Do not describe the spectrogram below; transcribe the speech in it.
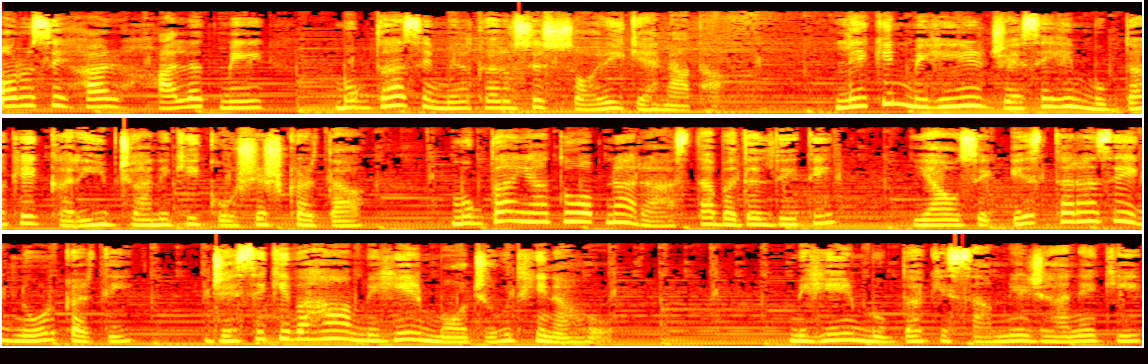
और उसे हर हालत में मुग्धा से मिलकर उसे सॉरी कहना था। लेकिन मिहिर जैसे ही मुग्धा के करीब जाने की कोशिश करता, मुग्धा या तो अपना रास्ता बदल देती या उसे इस तरह से इग्नोर करती, जैसे कि वहाँ मिहिर मौजूद ही ना हो। मिहिर मुग्धा के सामने जाने की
